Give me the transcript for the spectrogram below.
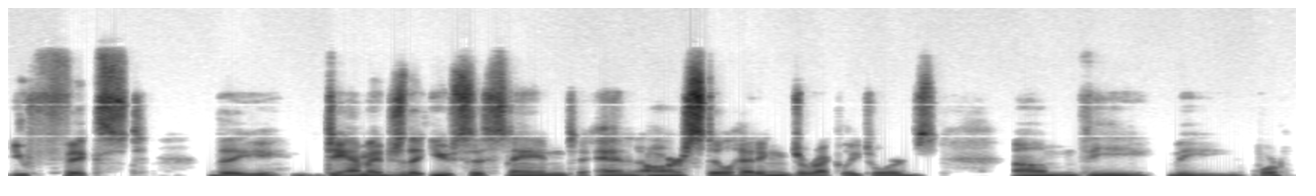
you fixed the damage that you sustained and are still heading directly towards um, the the portal.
